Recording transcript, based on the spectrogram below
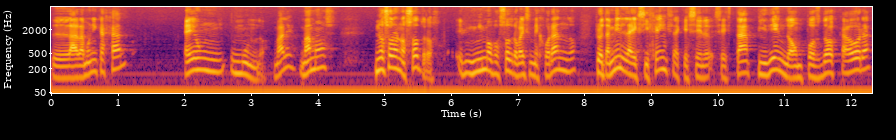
la Ramón y Cajal, es un, un mundo, ¿vale? Vamos, no solo nosotros, mismo vosotros vais mejorando, pero también la exigencia que se, está pidiendo a un postdoc ahora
